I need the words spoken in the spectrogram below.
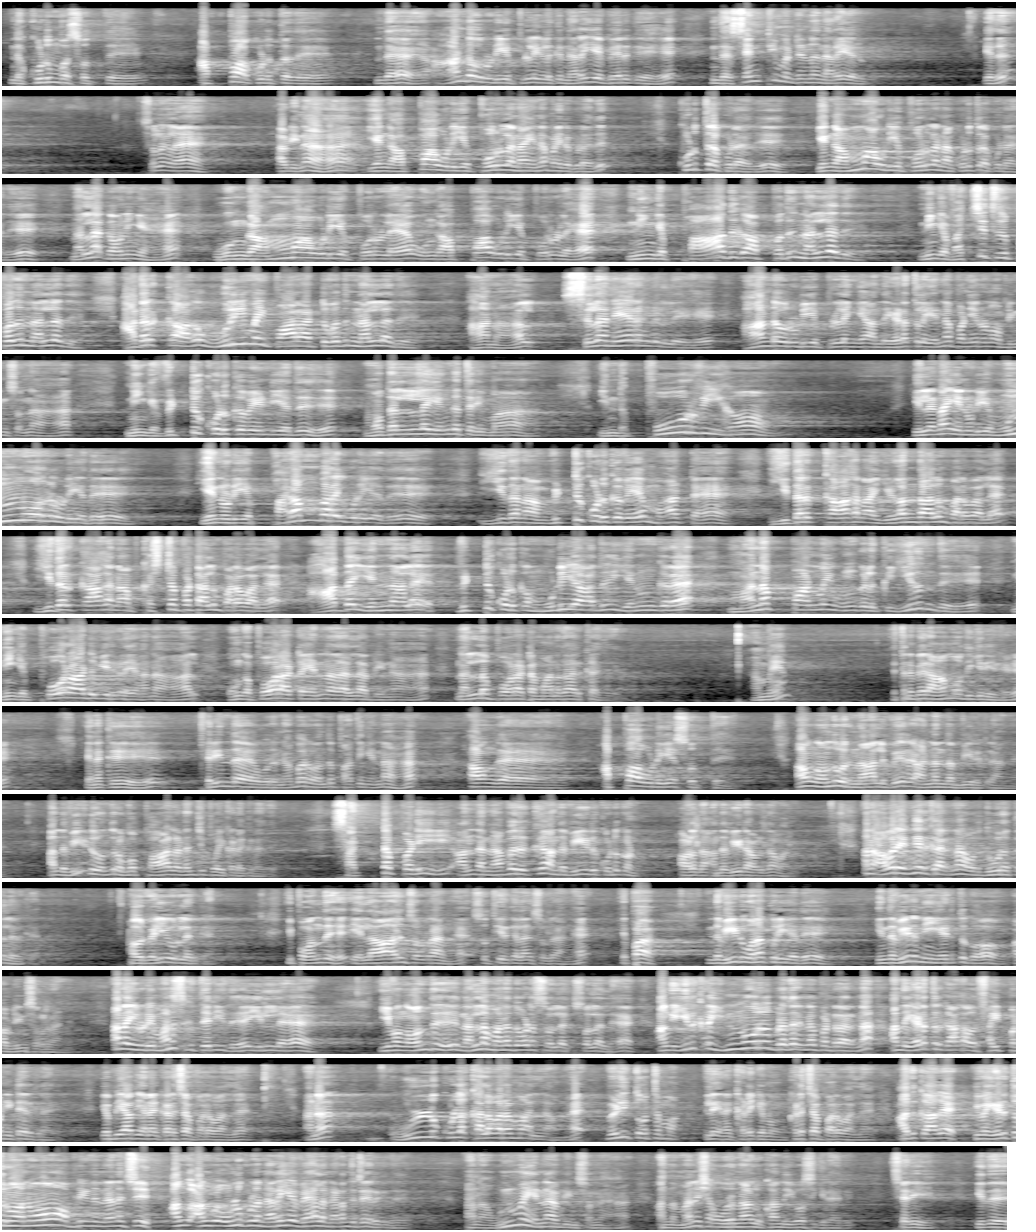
இந்த குடும்ப சொத்து அப்பா கொடுத்தது இந்த ஆண்டவருடைய பிள்ளைகளுக்கு நிறைய பேருக்கு இந்த சென்டிமெண்ட்னு நிறைய இருக்கும். எது? சொல்லுங்களேன். அப்படின்னா எங்கள் அப்பாவுடைய பொருளை நான் என்ன பண்ணிடக்கூடாது? கொடுத்துடக்கூடாது. எங்கள் அம்மாவுடைய பொருளை நான் கொடுத்துடக்கூடாது. நல்லா கவனிங்க. உங்கள் அம்மாவுடைய பொருளை உங்கள் அப்பாவுடைய பொருளை நீங்கள் பாதுகாப்பது நல்லது. நீங்கள் வச்சிட்டு இருப்பது நல்லது. அதற்காக உரிமை பாராட்டுவது நல்லது. ஆனால் சில நேரங்களிலே ஆண்டவருடைய பிள்ளைங்க அந்த இடத்துல என்ன பண்ணிடணும் அப்படின்னு சொன்னால் நீங்கள் விட்டு கொடுக்க வேண்டியது முதல்ல எங்கே தெரியுமா? இந்த பூர்வீகம். இல்லைன்னா என்னுடைய முன்னோர்களுடையது என்னுடைய பரம்பரை உடையது. இதை நான் விட்டு கொடுக்கவே மாட்டேன். இதற்காக நான் இழந்தாலும் பரவாயில்ல. இதற்காக நான் கஷ்டப்பட்டாலும் பரவாயில்ல. அதை என்னால விட்டு கொடுக்க முடியாது என்கிற மனப்பான்மை உங்களுக்கு இருந்து நீங்க போராடுவீர்களே ஆனால் உங்க போராட்டம் என்னதல்ல அப்படின்னா நல்ல போராட்டமானதா இருக்காது. ஆமே எத்தனை பேர் ஆமோதிக்கிறீர்கள்? எனக்கு தெரிந்த ஒரு நபர் வந்து பாத்தீங்கன்னா அவங்க அப்பாவுடைய சொத்து. அவங்க வந்து ஒரு நாலு பேர் அண்ணன் தம்பி இருக்கிறாங்க. அந்த வீடு வந்து ரொம்ப பாலடைஞ்சு போய் கிடக்கிறது. சட்டப்படி அந்த நபருக்கு அந்த வீடு கொடுக்கணும். அவ்வளோதான் அந்த வீடு அவ்வளவுதான் வரும். ஆனால் அவர் எங்கே இருக்காருன்னா அவர் தூரத்தில் இருக்கார். அவர் வெளியூரில் இருக்கார். இப்போ வந்து எல்லாரும் சொல்கிறாங்க சுற்றி இருக்கலாம் சொல்கிறாங்க எப்பா இந்த வீடு உனக்குரியது. இந்த வீடு நீ எடுத்துக்கோ அப்படின்னு சொல்கிறாங்க ஆனால் இவருடைய மனசுக்கு தெரியுது இல்லை இவங்க வந்து நல்ல மனதோட சொல்ல சொல்லலை. அங்கே இருக்கிற இன்னொரு பிரதர் என்ன பண்ணுறாருன்னா அந்த இடத்துக்காக அவர் ஃபைட் பண்ணிட்டே இருக்காரு எப்படியாவது எனக்கு கிடைச்சா பரவாயில்ல. ஆனா உள்ளுக்குள்ள கலவரமா இல்லாம வெளி இல்ல எனக்கு கிடைக்கணும் கிடைச்சா பரவாயில்ல அதுக்காக இவன் எடுத்துருவானோ? அப்படின்னு நினைச்சு அங்க அங்க உள்ளுக்குள்ள நிறைய வேலை நடந்துட்டே இருக்குது. ஆனா உண்மை என்ன அப்படின்னு சொன்னா அந்த மனுஷன் ஒரு நாள் உட்காந்து யோசிக்கிறாரு. சரி இது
